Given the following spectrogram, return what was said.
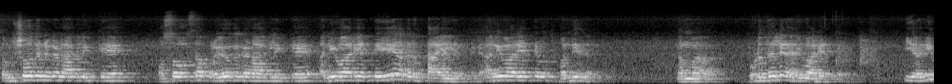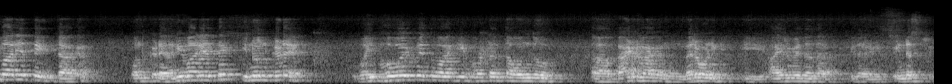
ಸಂಶೋಧನೆಗಳಾಗಲಿಕ್ಕೆ, ಹೊಸ ಹೊಸ ಪ್ರಯೋಗಗಳಾಗಲಿಕ್ಕೆ ಅನಿವಾರ್ಯತೆಯೇ ಅದರ ತಾಯಿ ಅಂತೇಳಿ ಅನಿವಾರ್ಯತೆ ಇವತ್ತು ಬಂದಿದೆ. ನಮ್ಮ ಬುಡದಲ್ಲೇ ಅನಿವಾರ್ಯತೆ. ಈ ಅನಿವಾರ್ಯತೆ ಇದ್ದಾಗ ಒಂದು ಕಡೆ ಅನಿವಾರ್ಯತೆ, ಇನ್ನೊಂದು ಕಡೆ ವೈಭವೋಪೇತವಾಗಿ ಹೊರಟಂತ ಒಂದು ಬ್ಯಾಂಡ್ ವ್ಯಾಗನ್ ಮೆರವಣಿಗೆ ಈ ಆಯುರ್ವೇದದ ಇದರ ಇಂಡಸ್ಟ್ರಿ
